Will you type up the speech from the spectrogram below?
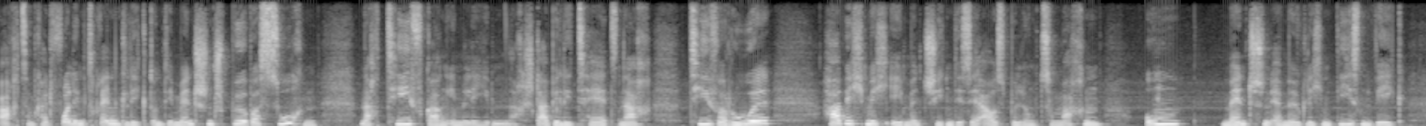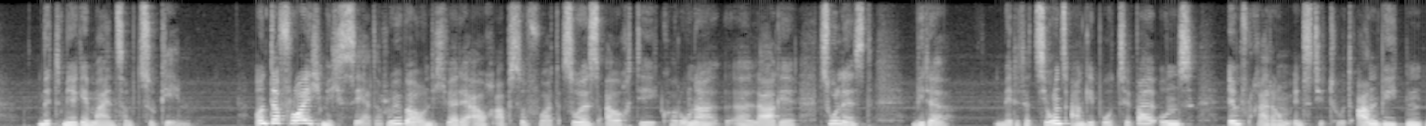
Achtsamkeit voll im Trend liegt und die Menschen spürbar suchen nach Tiefgang im Leben, nach Stabilität, nach tiefer Ruhe, habe ich mich eben entschieden, diese Ausbildung zu machen, um Menschen ermöglichen, diesen Weg mit mir gemeinsam zu gehen. Und da freue ich mich sehr darüber und ich werde auch ab sofort, so es auch die Corona-Lage zulässt, wieder Meditationsangebote bei uns im Freirauminstitut anbieten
